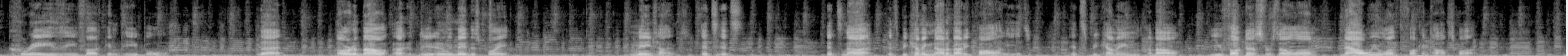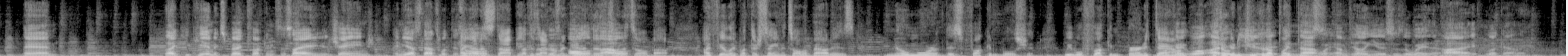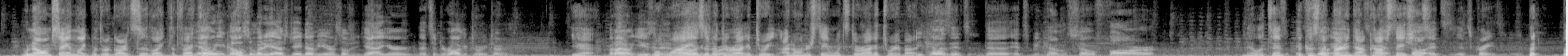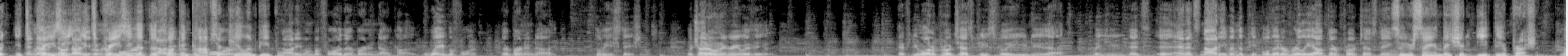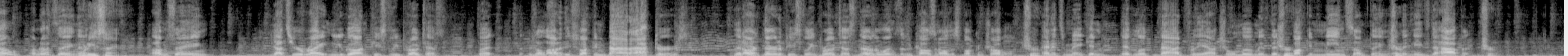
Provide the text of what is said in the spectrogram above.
crazy fucking people that aren't about. Uh, dude, and we made this point many times. It's it's it's not. It's becoming not about equality. It's it's becoming about you fucked us for so long. Now we want the fucking top spot. And like you can't expect fucking society to change And yes, that's what this. Is. I gotta all, stop you because I don't agree with this. What it's all about. I feel like what they're saying it's all about is no more of this fucking bullshit. We will fucking burn it down Okay, well, if I you're don't to use keep it up like in this. that way. I'm telling you, this is the way that I look at it. Well, no, I'm saying like with regards to like the fact that Yeah, that when you call somebody SJW or social, yeah, you're that's a derogatory term. yeah. But I don't use it. But why is it a derogatory way. I don't understand what's derogatory about it. Because it's the it's become so far Militant it's because so- they're burning it's- down cop yes, it's all- stations. It's, it's crazy, dude. But but it's not- crazy. no, it's crazy before- that the fucking cops are killing people. Not even before they're burning down, co- way before they're burning down police stations, which I don't agree with either. If you want to protest peacefully, you do that. But you, it's and it's not even the people that are really out there protesting. so you're saying they should eat the oppression? no, I'm not saying that. What are you saying? I'm saying that's your right, and you go out and peacefully protest. But there's a lot of these fucking bad actors that aren't there to peacefully protest. They're the ones that are causing all this fucking trouble. True. And it's making it look bad for the actual movement that True. fucking means something True. and that needs to happen. True.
